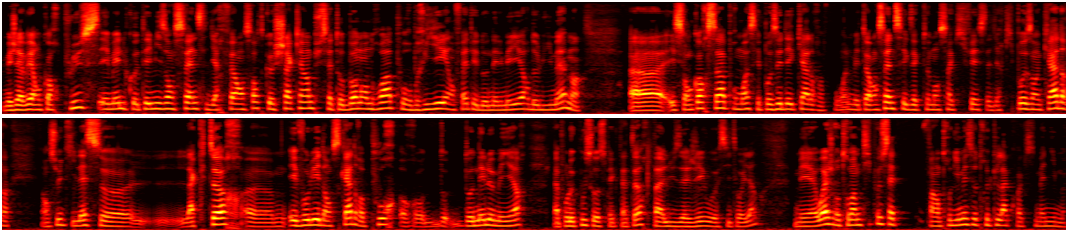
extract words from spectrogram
mais j'avais encore plus aimé le côté mise en scène, c'est-à-dire faire en sorte que chacun puisse être au bon endroit pour briller en fait et donner le meilleur de lui-même. Euh, et c'est encore ça, pour moi, c'est poser des cadres. Pour moi, le metteur en scène, c'est exactement ça qu'il fait, c'est-à-dire qu'il pose un cadre, et ensuite il laisse euh, l'acteur évoluer dans ce cadre pour donner le meilleur. Là, pour le coup, c'est au spectateur, pas à l'usager ou au citoyen. Mais ouais, je retrouve un petit peu cette, enfin entre guillemets, ce truc-là, quoi, qui m'anime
